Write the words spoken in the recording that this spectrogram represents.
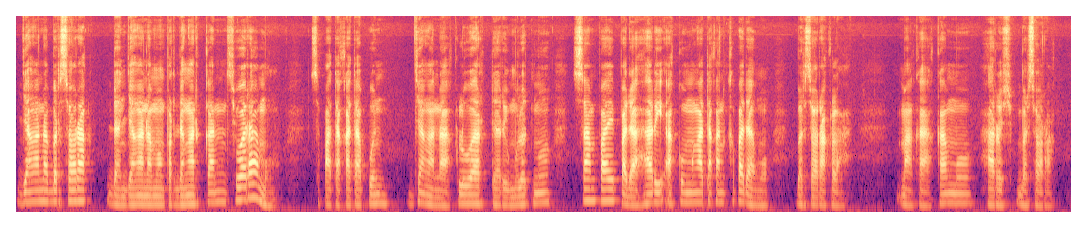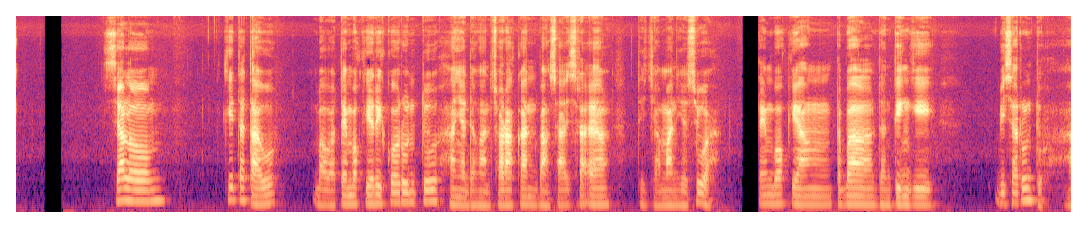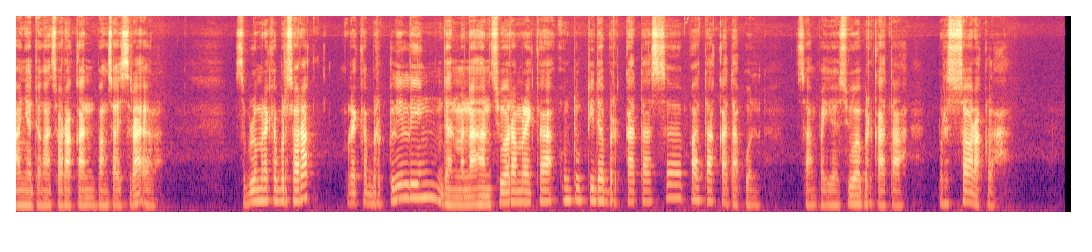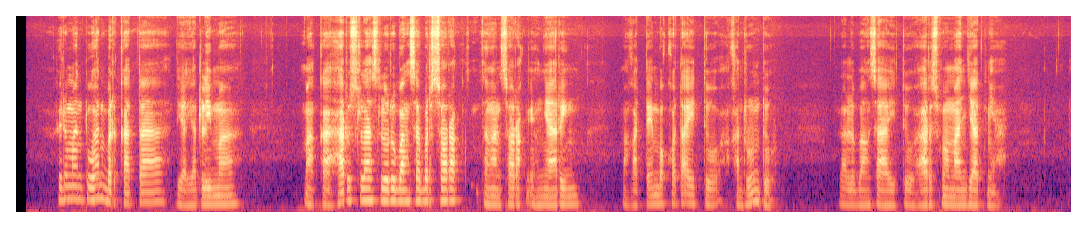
Janganlah bersorak dan janganlah memperdengarkan suaramu sepatah kata pun janganlah keluar dari mulutmu sampai pada hari aku mengatakan kepadamu, bersoraklah, maka kamu harus bersorak. Shalom, kita tahu bahwa tembok Yeriko runtuh hanya dengan sorakan bangsa Israel di zaman Yosua. Tembok yang tebal dan tinggi bisa runtuh hanya dengan sorakan bangsa Israel. Sebelum mereka bersorak, mereka berkeliling dan menahan suara mereka untuk tidak berkata sepatah kata pun, sampai Yosua berkata, "Bersoraklah." Firman Tuhan berkata di ayat 5, "Maka haruslah seluruh bangsa bersorak dengan sorak yang nyaring, maka tembok kota itu akan runtuh. Lalu bangsa itu harus memanjatnya."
